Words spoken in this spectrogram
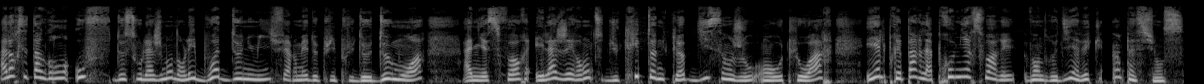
Alors c'est un grand ouf de soulagement dans les boîtes de nuit fermées depuis plus de deux mois. Agnès Faure est la gérante du Krypton Club d'Issingeau en Haute-Loire et elle prépare la première soirée vendredi avec impatience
